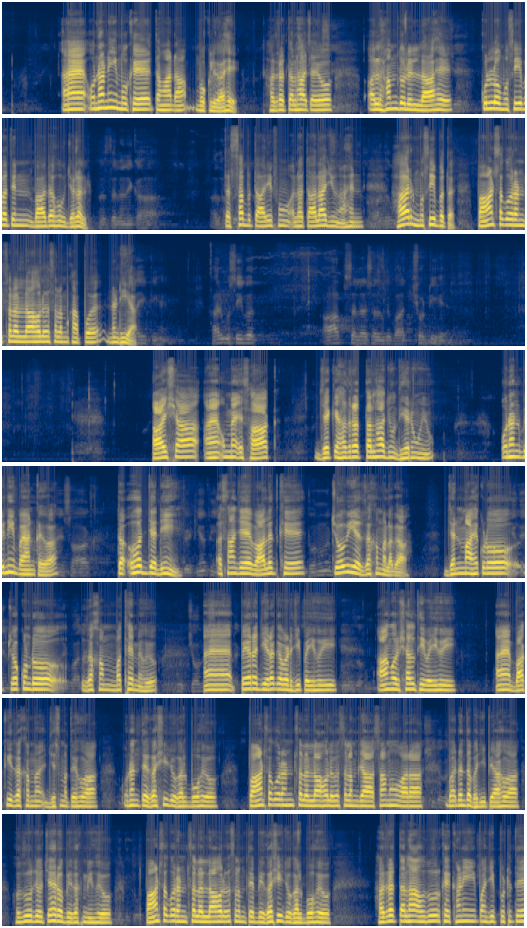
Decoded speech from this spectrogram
ऐं उन्हनि ई मूंखे तव्हां ॾांहुं मोकिलियो आहे हज़रत अलाह अलहमदिला आहे कुल्लो मुसीबतुनि त सभु तारीफ़ूं अल्ल्ह जूं आहिनि हर मुसीबत पाण सगोरनि सलाहु खां पोइ नंढी आहे आयशा ऐं उमे इसाक़ जेके हज़रत तलाह जूं धीअरूं हुयूं उन्हनि ॿिन्ही बयानु कयो आहे त उहद जे ॾींहुं असांजे वालिद खे चोवीह ज़ख़्म लॻा जिन मां हिकिड़ो चौकुंडो ज़ख़्म मथे में हुयो ऐं पेर जी रग वठिजी पई हुई आंगुरु छल थी वई हुई ऐं बाक़ी ज़ख़्म जिस्म ते हुआ उन्हनि ते गशी जो ग़लबो हुयो पाण सगोरम सलाहु वसलम जा साम्हूं वारा ॿ ॾंद भॼी पिया हुआ हज़ूर जो चहिरो बि ज़ख़्मी हुयो पाण सॻोरम सलाहु वसलम ते बि गशी जो ग़लबो हुयो हज़रत अलाह हुज़ूर खे खणी पंहिंजी पुठिते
